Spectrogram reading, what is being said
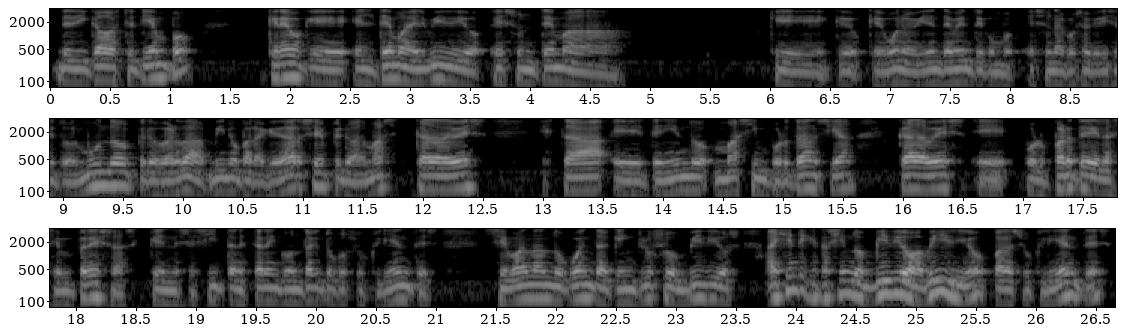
dedicado este tiempo. Creo que el tema del vídeo es un tema que, bueno, evidentemente como es una cosa que dice todo el mundo, pero es verdad, vino para quedarse, pero además cada vez está eh, teniendo más importancia cada vez eh, por parte de las empresas que necesitan estar en contacto con sus clientes, se van dando cuenta que incluso vídeos, hay gente que está haciendo vídeo a vídeo para sus clientes,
